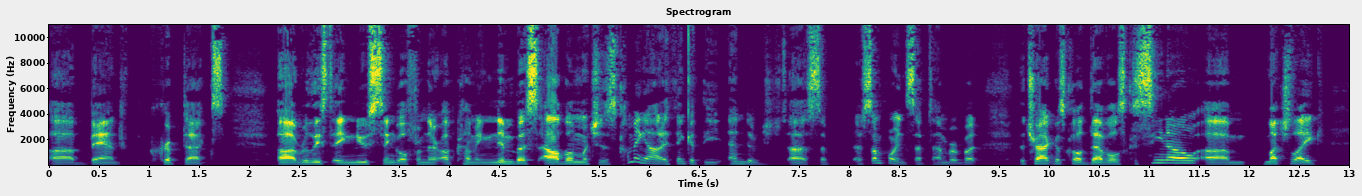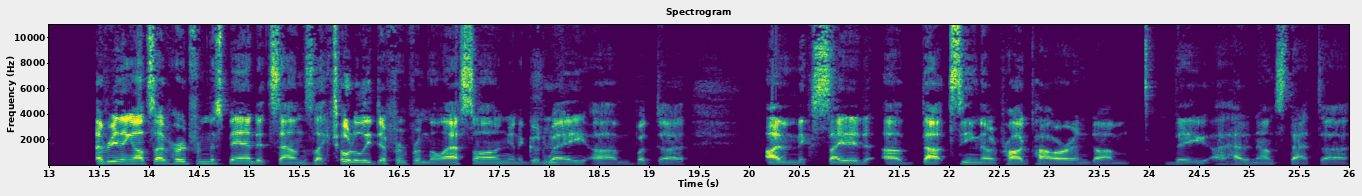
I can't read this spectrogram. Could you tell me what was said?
uh, band Cryptex. Uh, released a new single from their upcoming Nimbus album, which is coming out, I think, at the end of uh, September at some point in September. But the track is called Devil's Casino. Um, much like everything else I've heard from this band, it sounds like totally different from the last song in a good hmm. way. Um, but uh, I'm excited about seeing them at Prog Power, and um, they uh, had announced that uh,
